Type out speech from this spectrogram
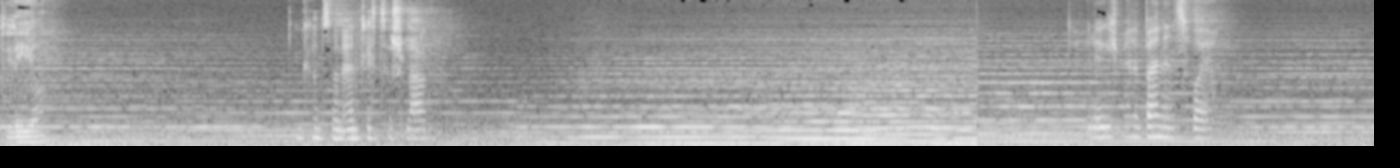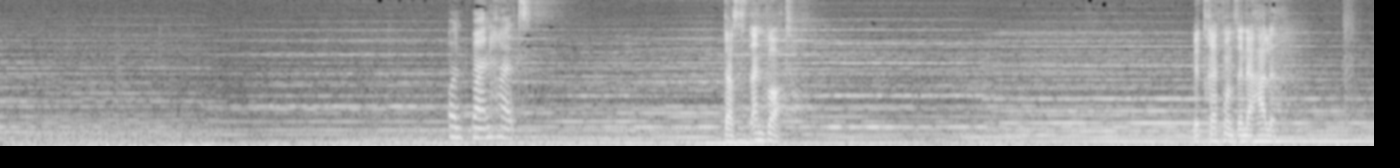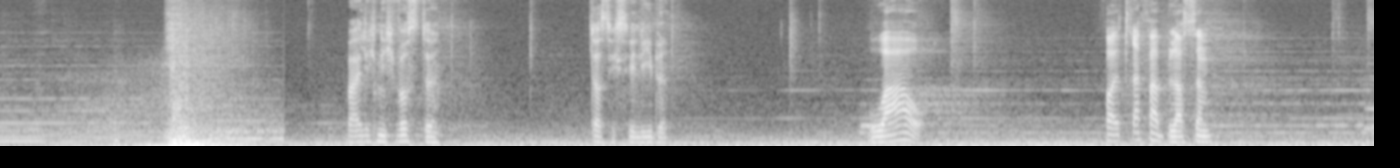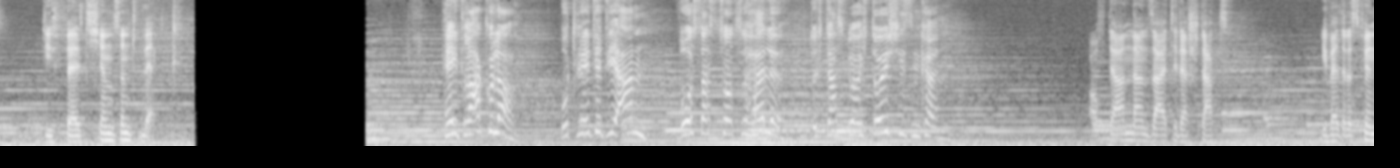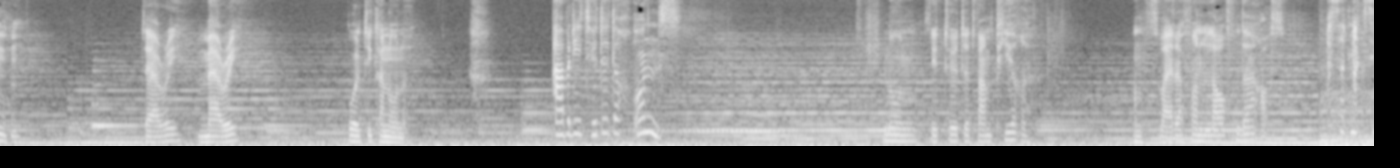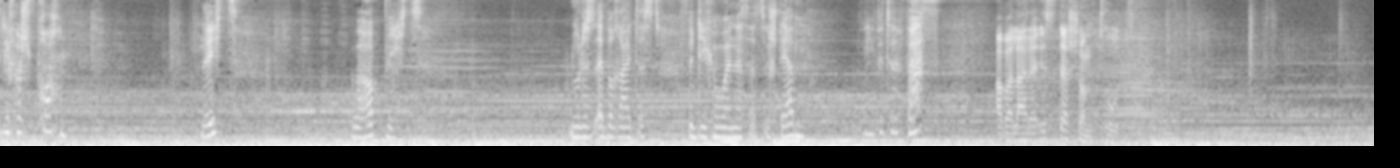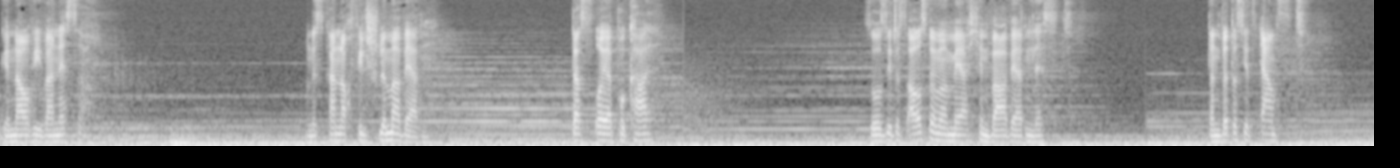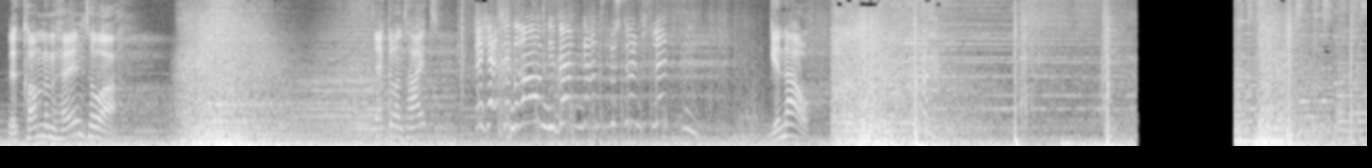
Und Leon, Den kannst du unendlich zerschlagen. Dafür lege ich meine Beine ins Feuer. Und meinen Hals. das ist ein Wort. Wir treffen uns in der Halle. Weil ich nicht wusste, dass ich sie liebe. Wow. Volltreffer, Blossom. Die Fältchen sind weg. Hey Dracula, wo tretet ihr an? Wo ist das Tor zur Hölle, durch das wir euch durchschießen können? Auf der anderen Seite der Stadt. Ihr werdet es finden. Derry, Mary, holt die Kanone. Aber die tötet doch uns. Nun, sie tötet Vampire. Und zwei davon laufen da raus. Was hat Maxi dir versprochen? Nichts. Überhaupt nichts. Nur, dass er bereit ist, für dich und Vanessa zu sterben. Wie bitte? Was? Aber leider ist er schon tot. Genau wie Vanessa. Und es kann noch viel schlimmer werden. Das ist euer Pokal. So sieht es aus, wenn man Märchen wahr werden lässt. Dann wird es jetzt ernst. Willkommen im Höllentor! Jekyll und Hyde? Sichert den Raum, die werden ganz bestimmt flitzen. Genau.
